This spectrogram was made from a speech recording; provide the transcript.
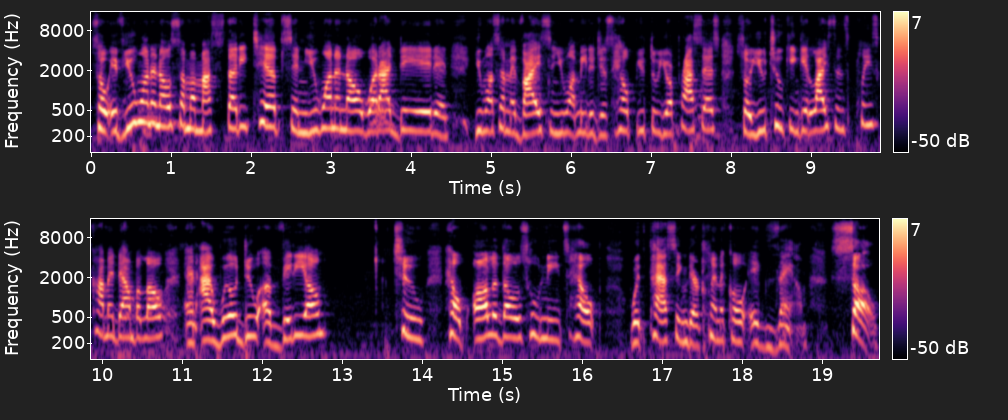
So if you want to know some of my study tips and you want to know what I did and you want some advice and you want me to just help you through your process so you too can get licensed, please comment down below and I will do a video to help all of those who needs help with passing their clinical exam. So,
